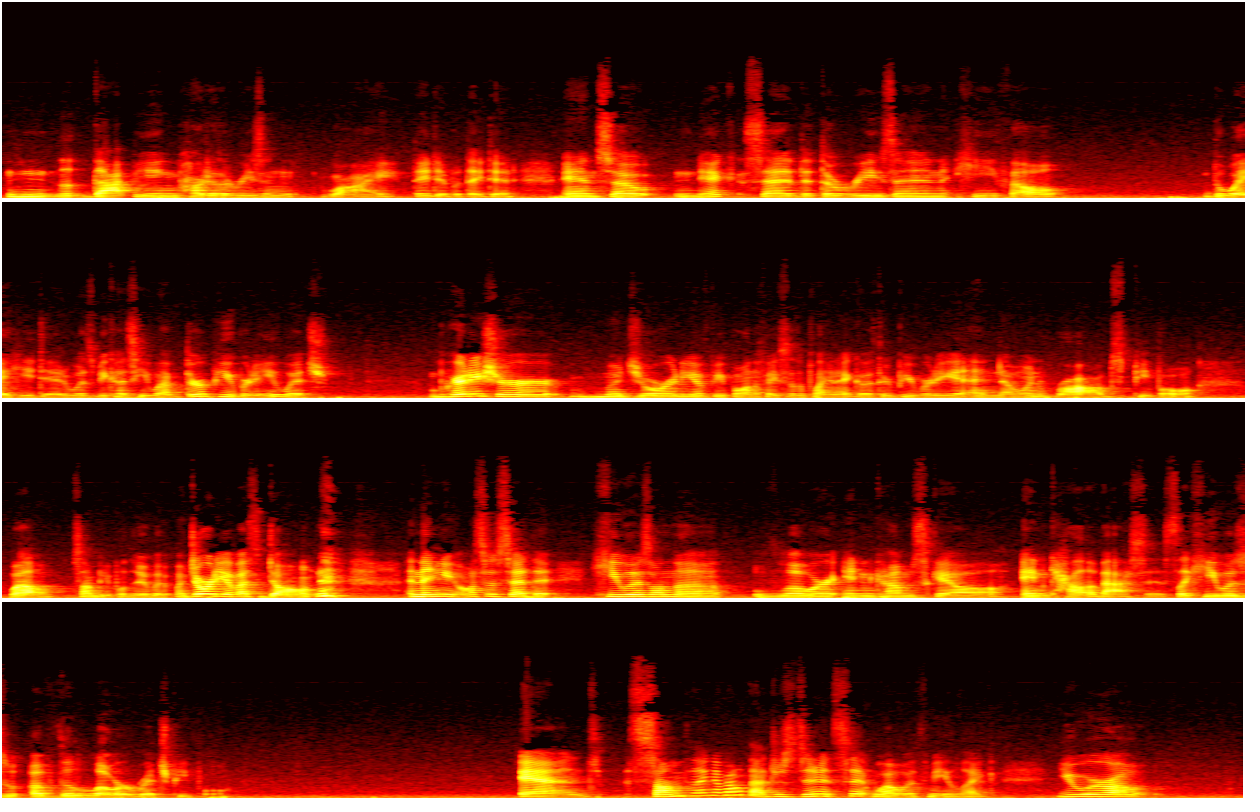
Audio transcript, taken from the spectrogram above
that being part of the reason why they did what they did. And so Nick said that the reason he felt the way he did was because he went through puberty, which pretty sure majority of people on the face of the planet go through puberty and no one robs people. Well, some people do, but majority of us don't. and then he also said that he was on the lower income scale in Calabasas. Like he was of the lower rich people. And something about that just didn't sit well with me. Like you were a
